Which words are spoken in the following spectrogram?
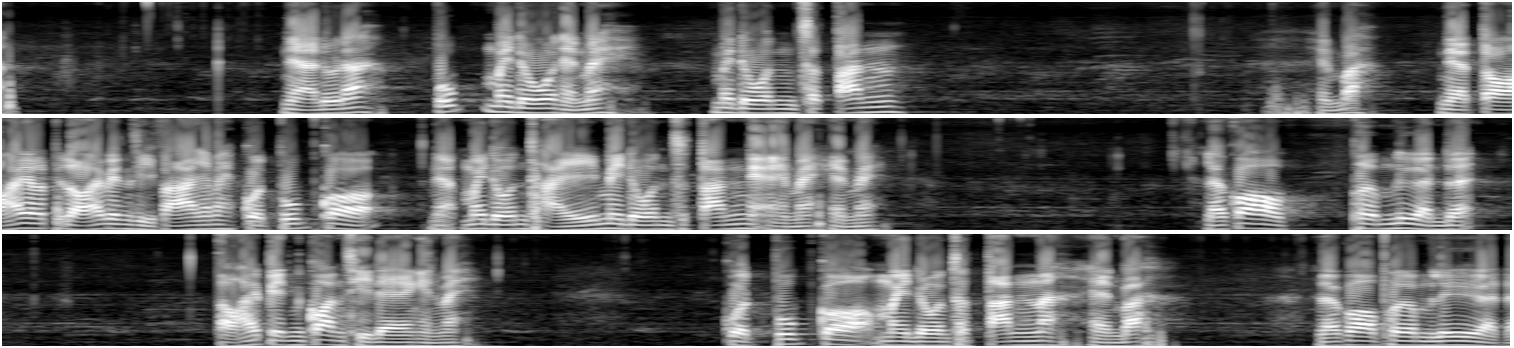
นะเนี่ยดูนะปุ๊บไม่โดนเห็นไหมไม่โดนสตัน เห็นปะเนี่ยต่อให้ต่อให้เป็นสีฟ้าใช่ไหมกดปุ๊บก็เนี่ยไม่โดนไถไม่โดนสตันเนี่ยเห็นไหมเห็นไหม แล้วก็เพิ่มเลือดด้วย ต่อให้เป็นก้อนสีแดงเห็นไหม กดปุ๊บก็ไม่โดนสตันนะ เห็นปะแล้วก็เพิ่มเลือด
